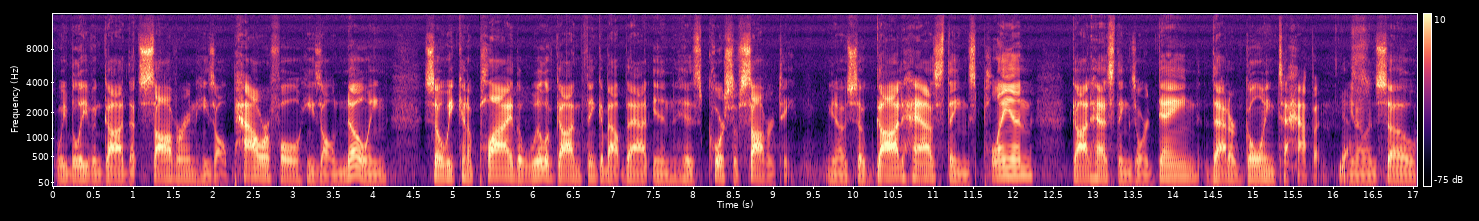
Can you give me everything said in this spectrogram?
we believe in God that's sovereign. He's all powerful. He's all knowing. So we can apply the will of God and think about that in His course of sovereignty. You know, so God has things planned. God has things ordained that are going to happen. Yes. You know, and so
